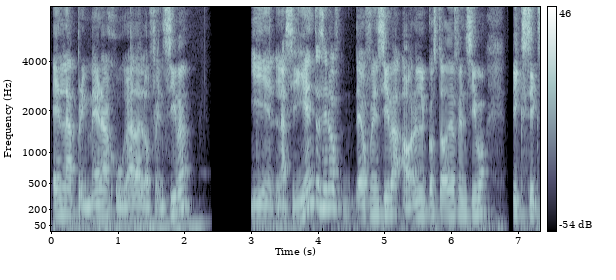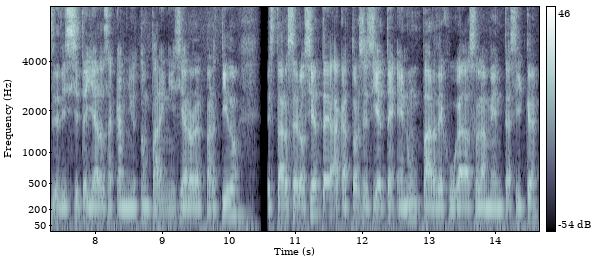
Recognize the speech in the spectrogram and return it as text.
en la primera jugada a la ofensiva. Y en la siguiente serie de ofensiva, ahora en el costado defensivo, pick 6 de 17 yardas a Cam Newton para iniciar ahora el partido estar 0-7 a 14-7 en un par de jugadas solamente. Así que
